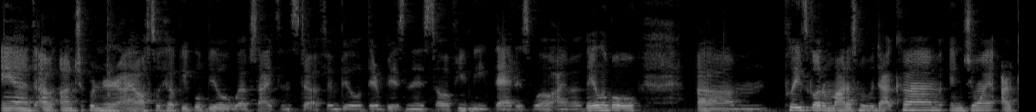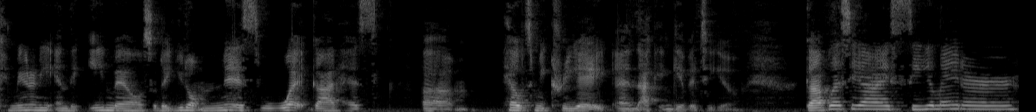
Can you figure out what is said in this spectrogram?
and entrepreneur. I also help people build websites and stuff and build their business. So if you need that as well, I'm available. Um, please go to modestmovement.com and join our community in the email so that you don't miss what God has um, helped me create and I can give it to you. God bless you guys. See you later.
